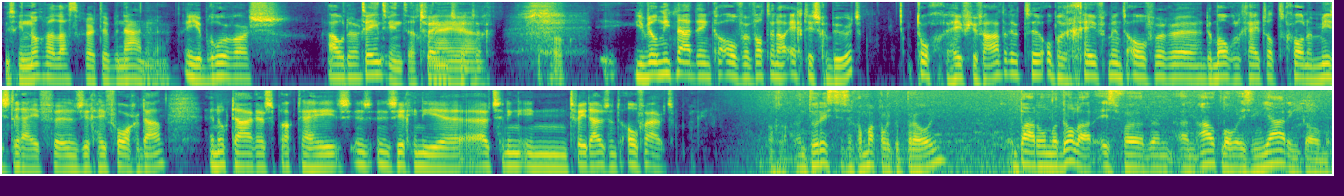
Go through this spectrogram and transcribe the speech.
misschien nog wel lastiger te benaderen. En je broer was ouder? 22. toen hij, eh, 22. Je wil niet nadenken over wat er nou echt is gebeurd. Toch heeft je vader het eh, op een gegeven moment over eh, de mogelijkheid... dat gewoon een misdrijf eh, zich heeft voorgedaan. En ook daar sprak hij zich in die uitzending in 2000 over uit. Een toerist is een gemakkelijke prooi. Een paar honderd dollar is voor een, een outlaw is een jaarinkomen.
